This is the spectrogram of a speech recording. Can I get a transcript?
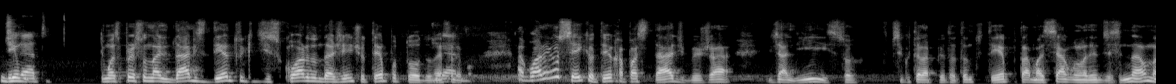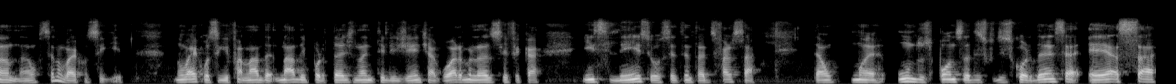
Direto. Tem umas personalidades dentro que discordam da gente o tempo todo, né, Filemão? Agora eu sei que eu tenho capacidade, eu já, já li, sou psicoterapeuta há tanto tempo, tá? Mas se algum lá dentro diz assim, não, não, não, você não vai conseguir. Não vai conseguir falar nada, nada importante, nada inteligente agora, melhor você ficar em silêncio ou você tentar disfarçar. Então, uma, um dos pontos da discordância é essa,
